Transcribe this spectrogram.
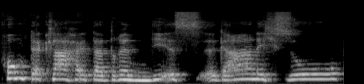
Punkt der Klarheit da drin, die ist äh, gar nicht so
